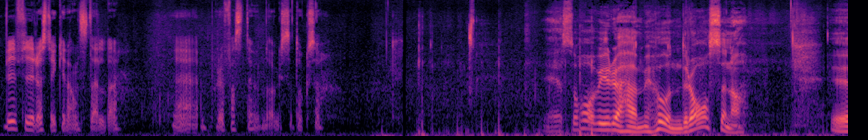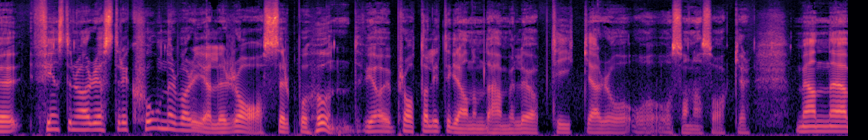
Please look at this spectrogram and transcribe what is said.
vi är fyra stycken anställda eh, på det fasta hunddagiset också. Eh, så har vi ju det här med hundraserna. Eh, finns det några restriktioner vad det gäller raser på hund? Vi har ju pratat lite grann om det här med löptikar och, och, och sådana saker. Men eh,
